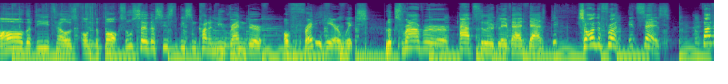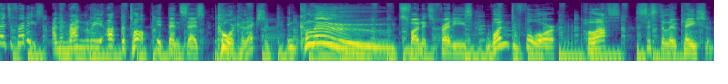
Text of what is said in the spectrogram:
all the details on the box. Also, there seems to be some kind of new render of Freddy here, which looks rather absolutely fantastic. So on the front, it says Five Nights at Freddy's, and then randomly at the top, it then says Core Collection. Includes Five Nights at Freddy's 1 to 4 plus sister location.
